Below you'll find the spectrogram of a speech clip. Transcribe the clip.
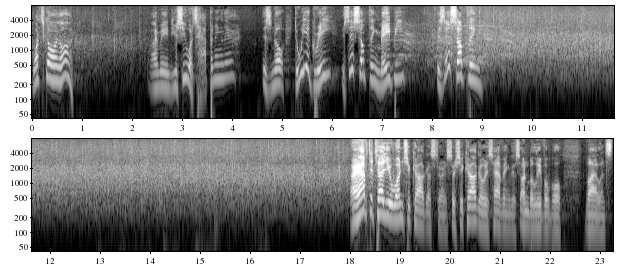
what's going on? I mean, you see what's happening there? There's no Do we agree? Is this something maybe? Is this something I have to tell you one Chicago story. So, Chicago is having this unbelievable violence.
